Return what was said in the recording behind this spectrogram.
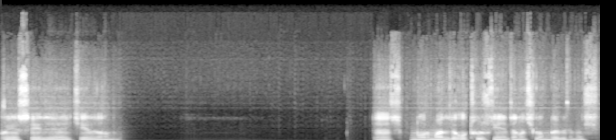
Buraya SDA 2 yazalım. Evet, normalde 30 yeniden açılımda birmiş.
